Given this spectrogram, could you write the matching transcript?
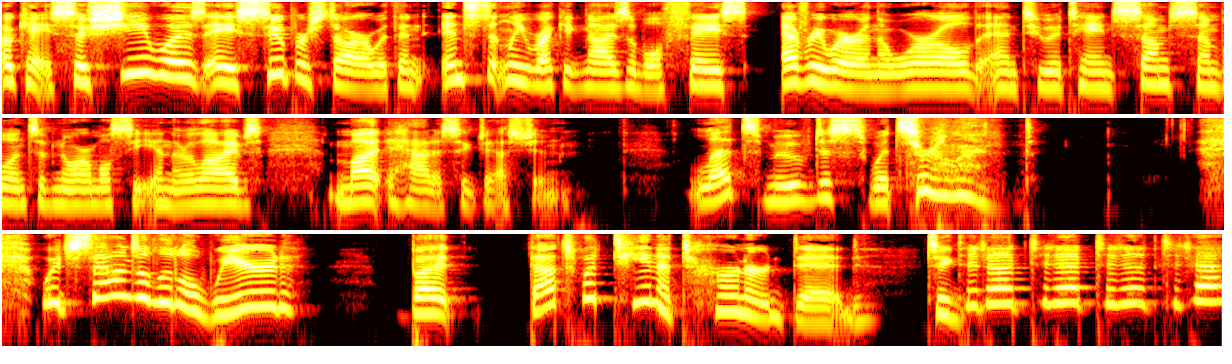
Okay, so she was a superstar with an instantly recognizable face everywhere in the world, and to attain some semblance of normalcy in their lives, Mutt had a suggestion. Let's move to Switzerland. Which sounds a little weird, but that's what Tina Turner did. To Da-da, da-da, da-da.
